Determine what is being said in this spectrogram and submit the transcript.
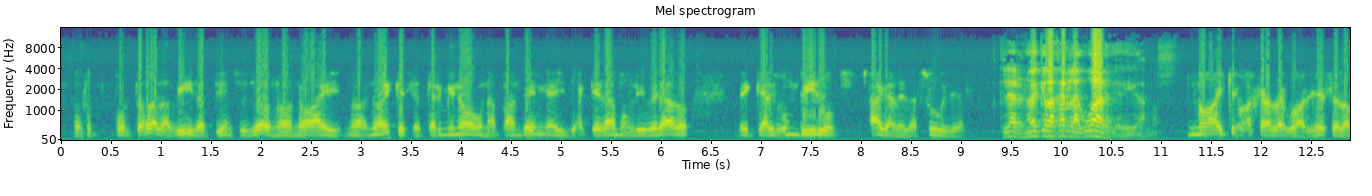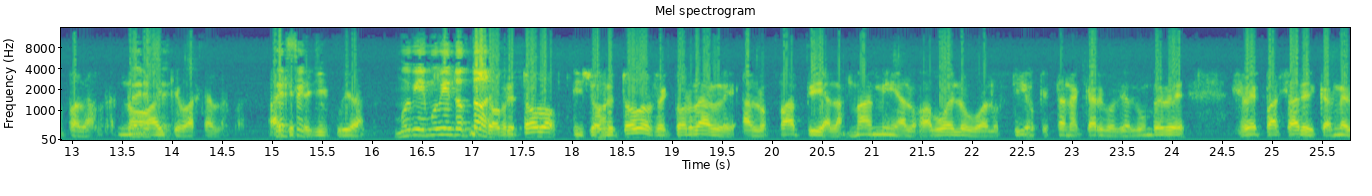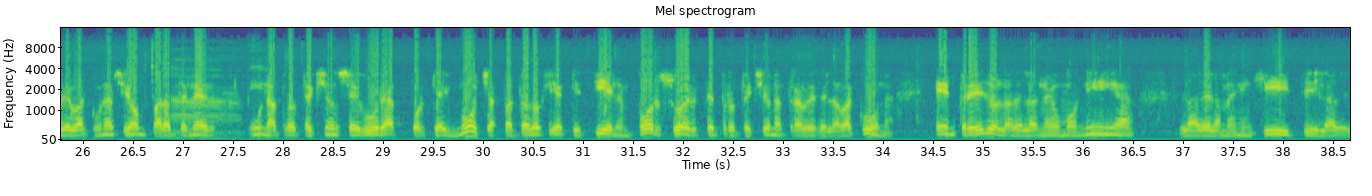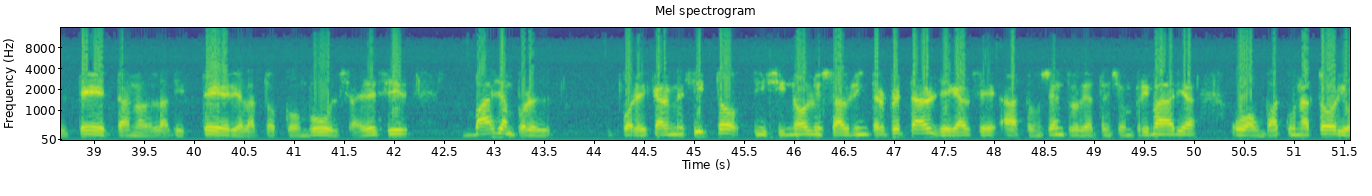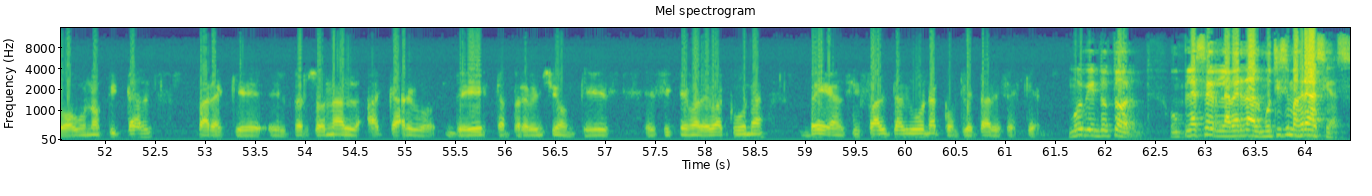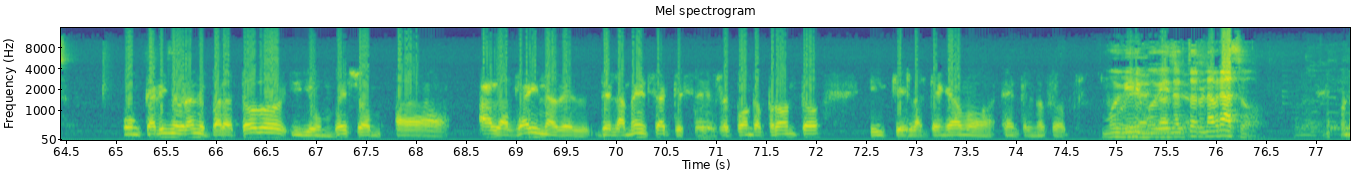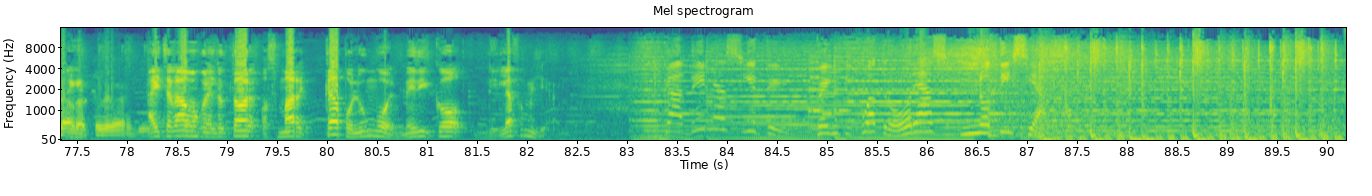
por, toda la vida, pienso yo. No, no, hay, no, no es que se terminó una pandemia y ya quedamos liberados de que algún virus haga de la suya. Claro, no hay que bajar la guardia, digamos. No hay que bajar la guardia, esa es la palabra. No hay que bajar la guardia. Hay que seguir cuidando. Muy bien, muy bien, doctor. Y sobre todo, y sobre todo recordarle a los papi, a las mami, a los abuelos o a los tíos que están a cargo de algún bebé, repasar el carnet de vacunación para ah, tener una protección segura, porque hay muchas patologías que tienen, por suerte, protección a través de la vacuna, entre ellos la de la neumonía, la de la meningitis, la del tétano, la difteria, la tos convulsa, es decir, vayan por el por el carnecito y si no lo sabe interpretar, llegarse hasta un centro de atención primaria o a un vacunatorio o a un hospital para que el personal a cargo de esta prevención, que es el sistema de vacuna, vean si falta alguna, completar ese esquema. Muy bien, doctor. Un placer, la verdad. Muchísimas gracias. Un cariño grande para todos y un beso a, a la reina del, de la mesa, que se reponga pronto y que la tengamos entre nosotros. Muy, bien, muy bien, doctor. Un abrazo. Un abrazo grande. Ahí charlábamos con el doctor Osmar Capolungo, el médico de la familia. Cadena 7, 24 horas, noticias.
